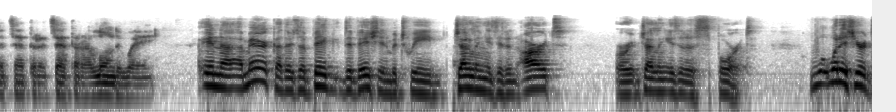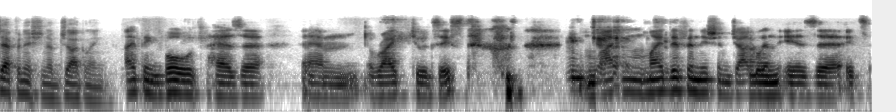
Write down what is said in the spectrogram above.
etc., etc., along the way. In uh, America, there's a big division between juggling is it an art or juggling is it a sport? W- what is your definition of juggling? I think both has a um, right to exist. my, my definition juggling is uh, it's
